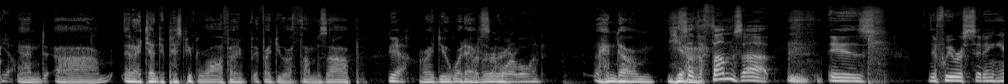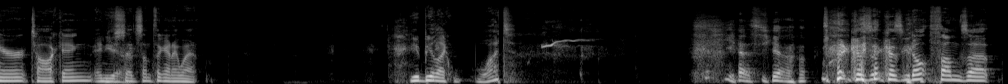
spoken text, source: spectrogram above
Yeah. And um, and I tend to piss people off if, if I do a thumbs up Yeah. or I do That's a whatever. horrible one. And um, yeah, So the thumbs up is if we were sitting here talking and you said something and I went, you'd be like, "What?" yes, yeah, Because you don't thumbs up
